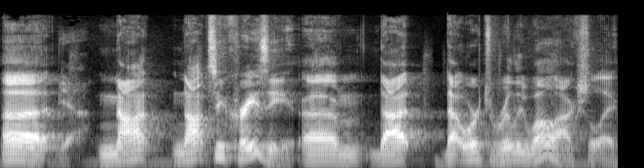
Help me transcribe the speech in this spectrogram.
Uh, Yeah. Not not too crazy. Um, that that worked really well actually.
